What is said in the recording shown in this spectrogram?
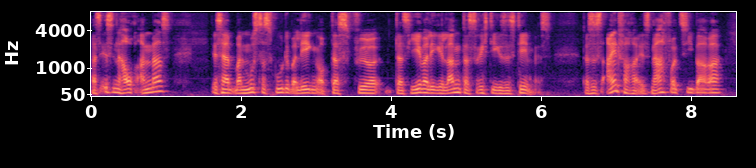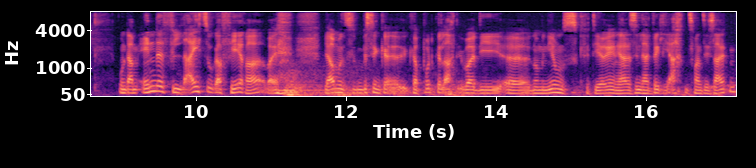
Das ist ein Hauch anders. Deshalb, man muss das gut überlegen, ob das für das jeweilige Land das richtige System ist. Dass es einfacher ist, nachvollziehbarer, und am Ende vielleicht sogar fairer, weil wir haben uns ein bisschen kaputt gelacht über die äh, Nominierungskriterien. Ja, das sind halt wirklich 28 Seiten.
